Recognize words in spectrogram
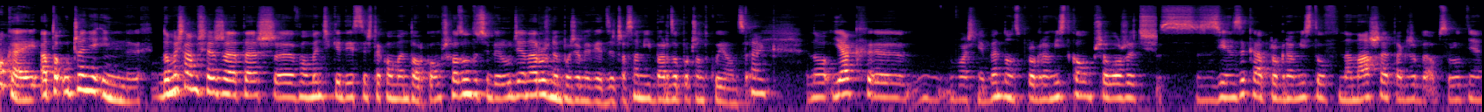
Okej, okay, a to uczenie innych. Domyślam się, że też e, w momencie, kiedy jesteś taką mentorką, przychodzą do ciebie ludzie na różnym poziomie wiedzy, czasami bardzo początkujący. Tak. No jak e, właśnie będąc programistką przełożyć z języka programistów na nasze, tak żeby absolutnie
